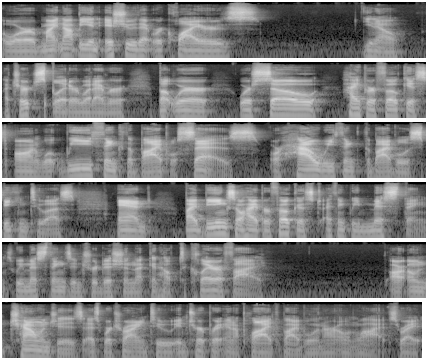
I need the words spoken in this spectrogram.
or might not be an issue that requires you know a church split or whatever but we're we're so hyper focused on what we think the bible says or how we think the bible is speaking to us and by being so hyper focused i think we miss things we miss things in tradition that can help to clarify our own challenges as we're trying to interpret and apply the bible in our own lives right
